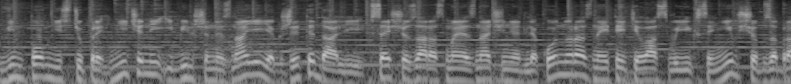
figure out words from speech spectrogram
Він повністю пригнічений і більше не знає, як жити далі. Все, що зараз має значення для Конора, знайти тіла своїх синів, щоб забрати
